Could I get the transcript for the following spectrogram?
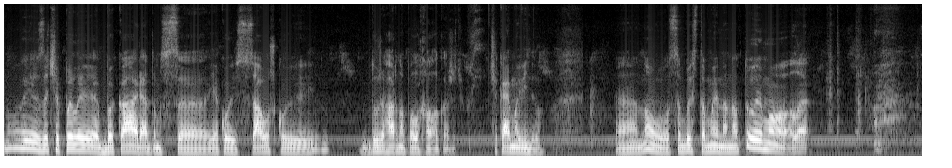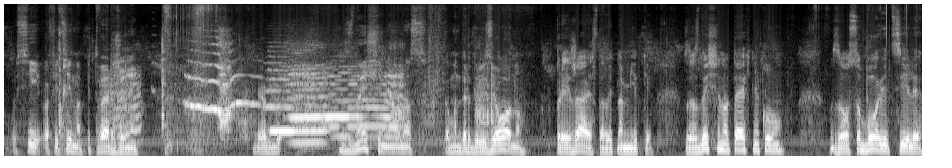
Ну і зачепили БК рядом з е, якоюсь савушкою. І дуже гарно полихало, кажуть. Чекаємо відео. Е, Ну, особисто ми не нотуємо, але усі офіційно підтверджені. Якби знищення у нас командир дивізіону приїжджає, ставить нам мітки. За знищену техніку, за особові цілі,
